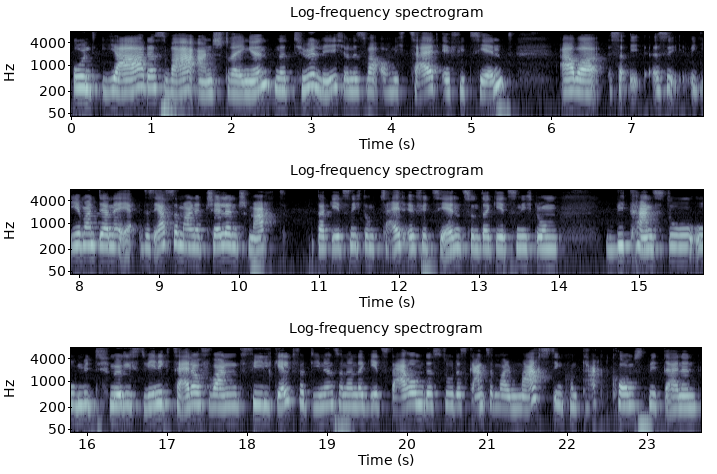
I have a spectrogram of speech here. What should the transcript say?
Und ja, das war anstrengend, natürlich, und es war auch nicht zeiteffizient. Aber also jemand, der eine, das erste Mal eine Challenge macht, da geht es nicht um Zeiteffizienz und da geht es nicht um, wie kannst du mit möglichst wenig Zeitaufwand viel Geld verdienen, sondern da geht es darum, dass du das Ganze mal machst, in Kontakt kommst mit deinen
